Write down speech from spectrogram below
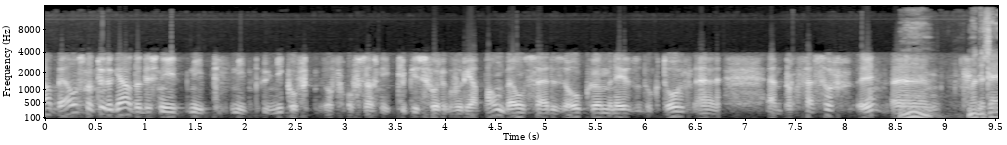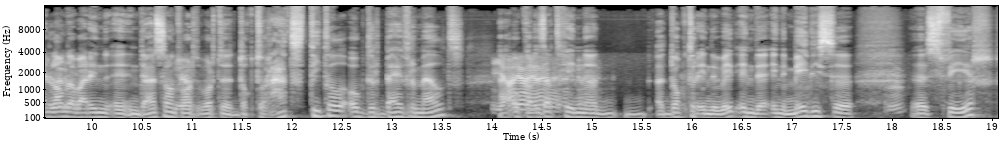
ja, bij ons natuurlijk, ja, dat is niet, niet, niet uniek of, of, of zelfs niet typisch voor, voor Japan. Bij ons zeiden ze ook uh, meneer de dokter uh, en professor. Eh, ja, maar er zijn landen waarin in Duitsland wordt, wordt de doctoraatstitel ook erbij vermeld. Ja, ook al is dat geen dokter in de, in de, in de medische hm. sfeer.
